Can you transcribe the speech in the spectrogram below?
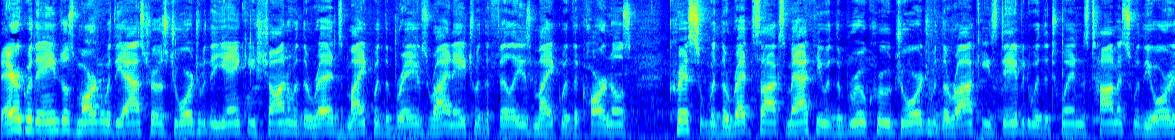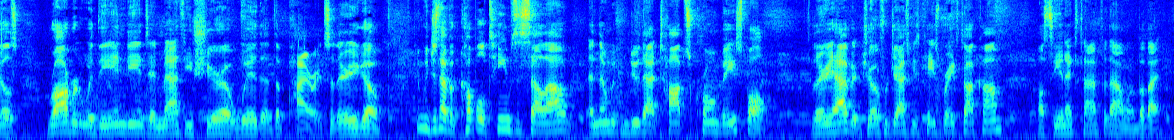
Eric with the Angels, Martin with the Astros, George with the Yankees, Sean with the Reds, Mike with the Braves, Ryan H with the Phillies, Mike with the Cardinals, Chris with the Red Sox, Matthew with the Brew Crew, George with the Rockies, David with the Twins, Thomas with the Orioles, Robert with the Indians, and Matthew Shira with the Pirates. So there you go. I think we just have a couple teams to sell out, and then we can do that Topps Chrome Baseball. So there you have it. Joe for jaspyscasebreaks.com. I'll see you next time for that one. Bye-bye.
